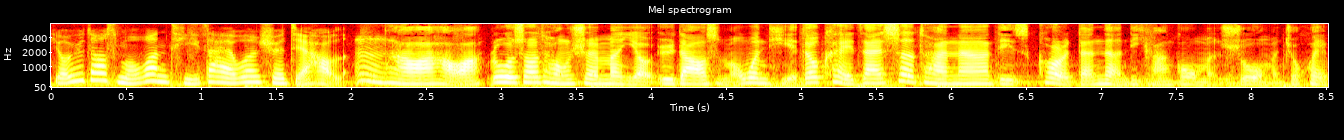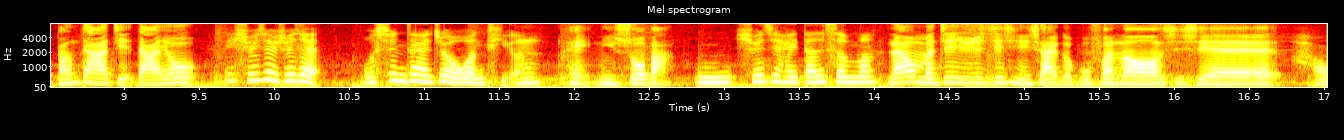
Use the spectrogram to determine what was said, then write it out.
有遇到什么问题再来问学姐好了。嗯，好啊，好啊。如果说同学们有遇到什么问题，也都可以在社团啊、Discord 等等地方跟我们说，我们就会帮大家解答哟。哎，学姐，学姐。我现在就有问题了。嗯，嘿，你说吧。嗯，学姐还单身吗？来，我们继续进行下一个部分喽。谢谢。好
